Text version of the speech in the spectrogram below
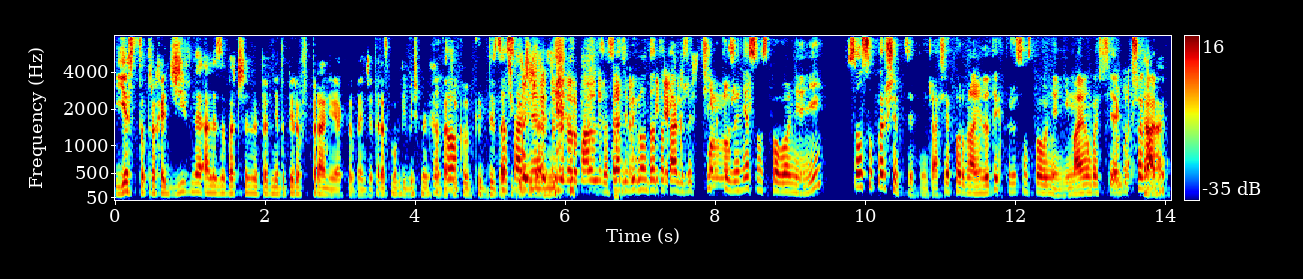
Jest to trochę dziwne, ale zobaczymy pewnie dopiero w praniu, jak to będzie. Teraz moglibyśmy chyba to tylko gdybać zasadzie- godzinami. W zasadzie wygląda to tak, że ci, którzy nie są spowolnieni, są super szybcy w tym czasie w porównaniu do tych, którzy są spowolnieni. Mają właściwie jakby No przewagę. Tak.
